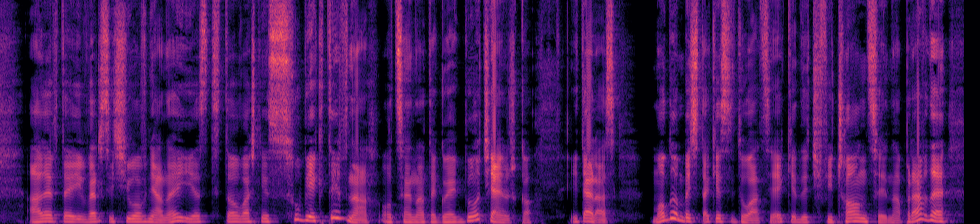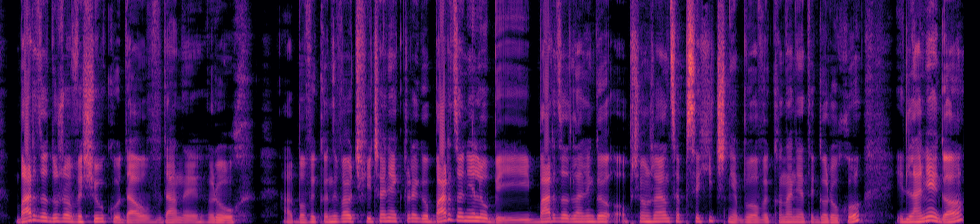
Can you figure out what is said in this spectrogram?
ale w tej wersji siłownianej jest to właśnie subiektywna ocena tego, jak było ciężko. I teraz mogą być takie sytuacje, kiedy ćwiczący naprawdę bardzo dużo wysiłku dał w dany ruch, albo wykonywał ćwiczenie, którego bardzo nie lubi i bardzo dla niego obciążające psychicznie było wykonanie tego ruchu, i dla niego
